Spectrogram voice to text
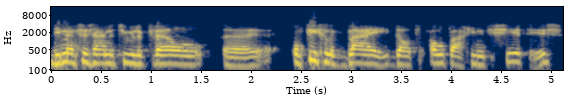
die mensen zijn natuurlijk wel uh, ontiegelijk blij dat opa geïdentificeerd is.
